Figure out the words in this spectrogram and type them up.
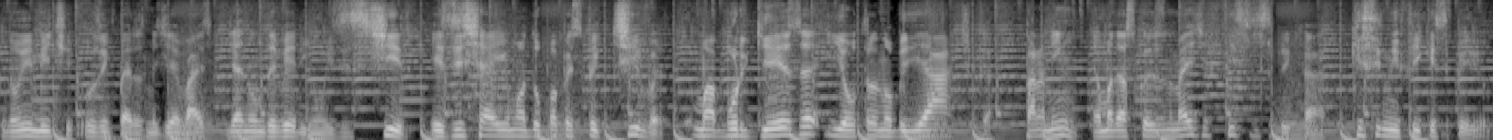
e, no limite, os impérios medievais já não deveriam existir. Existe aí uma dupla perspectiva, uma burguesa e outra nobiliática. Para mim, é uma das coisas mais difíceis de explicar o que significa esse período.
